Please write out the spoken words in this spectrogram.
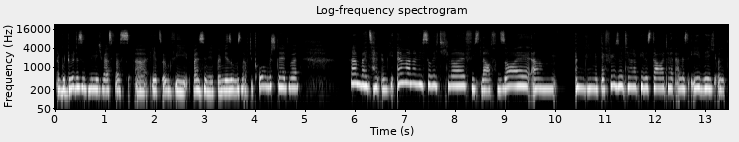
Und Geduld ist nämlich was, was äh, jetzt irgendwie, weiß ich nicht, bei mir so ein bisschen auf die Probe gestellt wird, ähm, weil es halt irgendwie immer noch nicht so richtig läuft, wie es laufen soll. Ähm, irgendwie mit der Physiotherapie, das dauert halt alles ewig und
